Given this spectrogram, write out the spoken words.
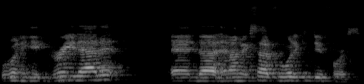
We're going to get great at it, and, uh, and I'm excited for what it can do for us.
